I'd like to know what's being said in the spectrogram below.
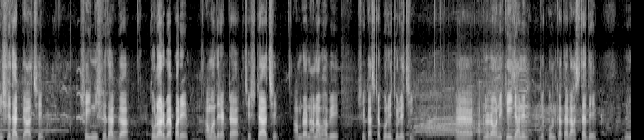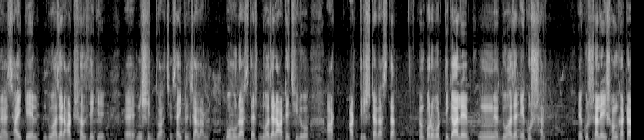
নিষেধাজ্ঞা আছে, সেই নিষেধাজ্ঞা তোলার ব্যাপারে আমাদের একটা চেষ্টা আছে। আমরা নানাভাবে সে কাজটা করে চলেছি। আপনারা অনেকেই জানেন যে কলকাতার রাস্তাতে সাইকেল দু হাজার আট সাল থেকে নিষিদ্ধ আছে সাইকেল চালানো। বহু রাস্তায় দু আটে ছিল আট, আটত্রিশটা রাস্তা। পরবর্তীকালে দু হাজার একুশ সাল একুশ সালে এই সংখ্যাটা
